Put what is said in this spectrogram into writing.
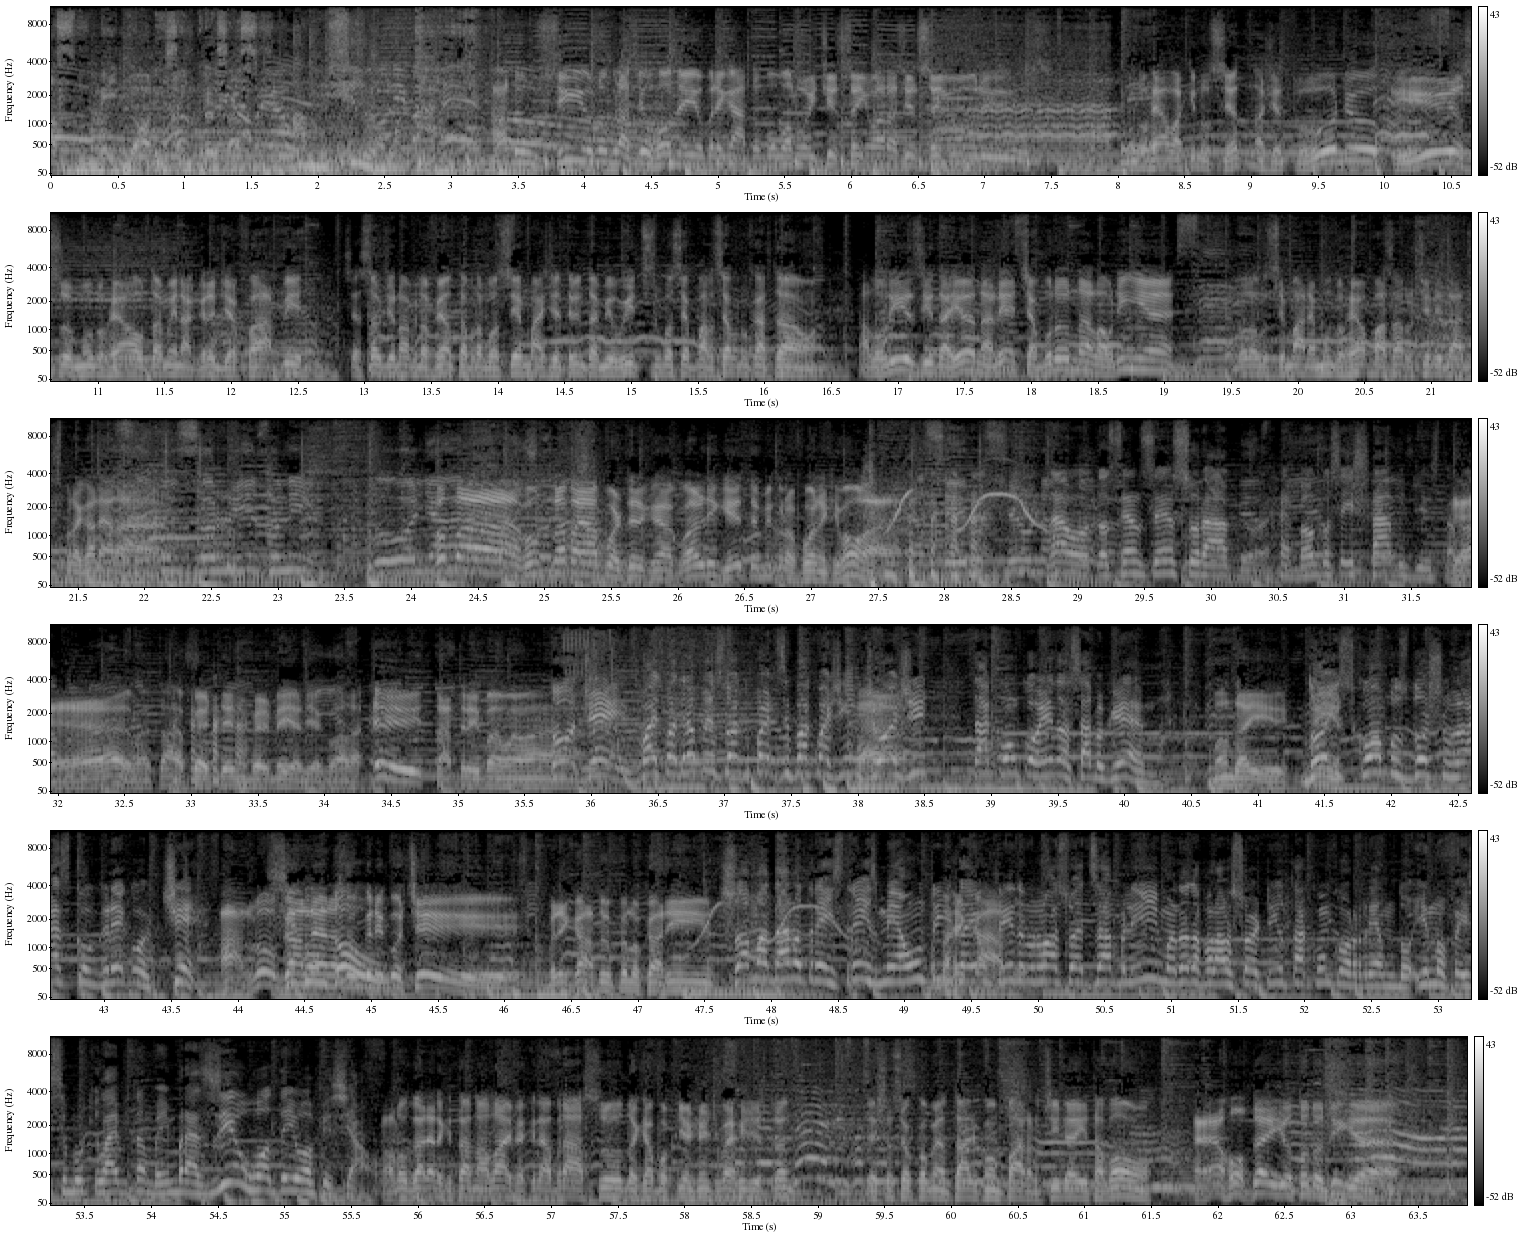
As melhores empresas anunciam Anuncio no Brasil Rodeio. Obrigado, boa noite, senhoras e senhores. Mundo Real aqui no centro, na Getúlio. Isso, Mundo Real também na Grande EFAP. Sessão de 9,90 para você, mais de 30 mil itens você parcela no cartão. Alô, Lise, Dayana, Lente, a Bruna, Laurinha. A dona Lucimária, Mundo Real, Bazar Utilidades pra galera. sorriso lindo, olhar Opa, vamos trabalhar, porteiro, que agora liguei teu microfone aqui, vamos lá. nome. Não, eu tô sendo censurado. É bom que vocês sabem disso, tá bom? É, mas tá, apertei no vermelho ali agora. Eita, tribão, é Tô, uma... James. Mas padrão, pessoal que participar com a gente Ah. hoje tá concorrendo, sabe o quê? Manda aí. Dois combos do churrasco grego Tchê. Alô, Segundou. galera do Grigoti. Obrigado pelo carinho. Só mandar no 3361 recado. no nosso WhatsApp ali, mandando a palavra sorteio, tá concorrendo. E no Facebook Live também, Brasil Rodeio Oficial. Alô, galera que tá na live, aquele abraço. Daqui a pouquinho a gente vai registrando. Deixa seu comentário, compartilha aí, tá bom? É rodeio todo dia.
